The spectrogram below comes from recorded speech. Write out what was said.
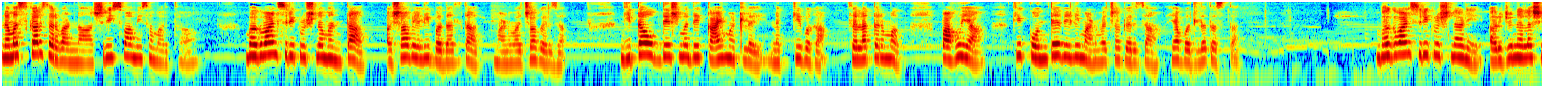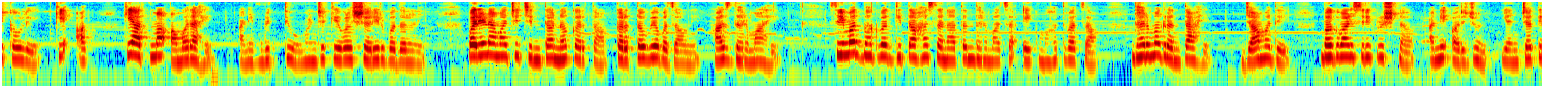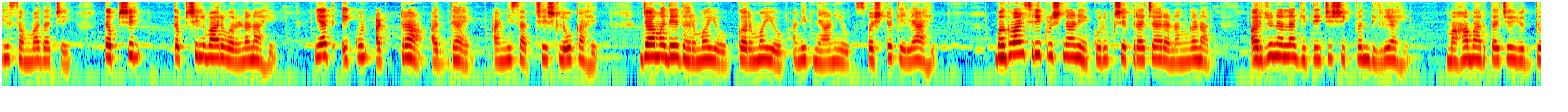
नमस्कार सर्वांना श्री स्वामी समर्थ. भगवान श्रीकृष्ण म्हणतात अशा वेळी बदलतात मानवाच्या गरजा. गीता उपदेशमध्ये काय म्हटलंय नक्की बघा. चला तर मग पाहूया की कोणत्या वेळी मानवाच्या गरजा ह्या बदलत असतात. भगवान श्रीकृष्णाने अर्जुनाला शिकवले की आ की आत्मा अमर आहे आणि मृत्यू म्हणजे केवळ शरीर बदलणे. परिणामाची चिंता न करता कर्तव्य बजावणे हाच धर्म आहे. श्रीमद भगवद्गीता हा सनातन धर्माचा एक महत्त्वाचा धर्मग्रंथ आहे ज्यामध्ये भगवान श्रीकृष्ण आणि अर्जुन यांच्यातील संवादाचे तपशील तपशीलवार वर्णन आहे. यात एकूण अठरा अध्याय आणि सातशे श्लोक आहेत ज्यामध्ये धर्मयोग कर्मयोग आणि ज्ञानयोग स्पष्ट केले आहेत. भगवान श्रीकृष्णाने कुरुक्षेत्राच्या रणांगणात अर्जुनाला गीतेची शिकवण दिली आहे. महाभारताचे युद्ध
